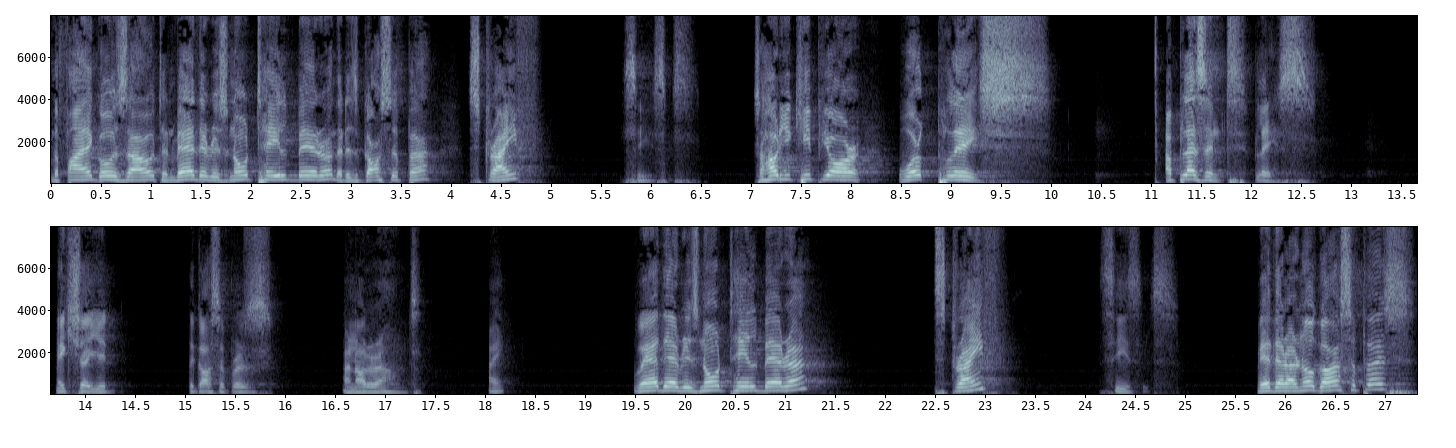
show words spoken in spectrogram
the fire goes out, and where there is no talebearer, that is gossiper, strife ceases. So, how do you keep your workplace a pleasant place? Make sure you, the gossipers are not around. Right? Where there is no talebearer, strife ceases. Where there are no gossipers,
